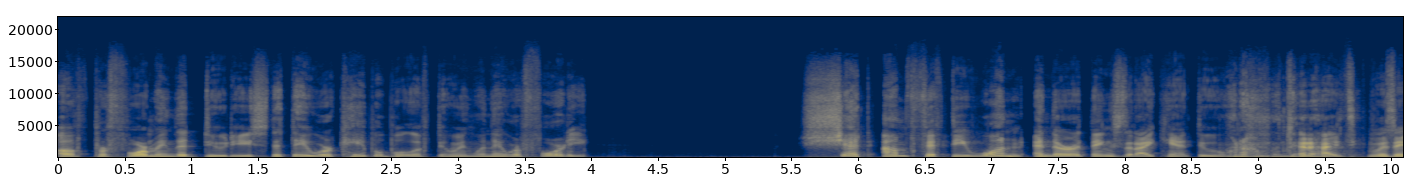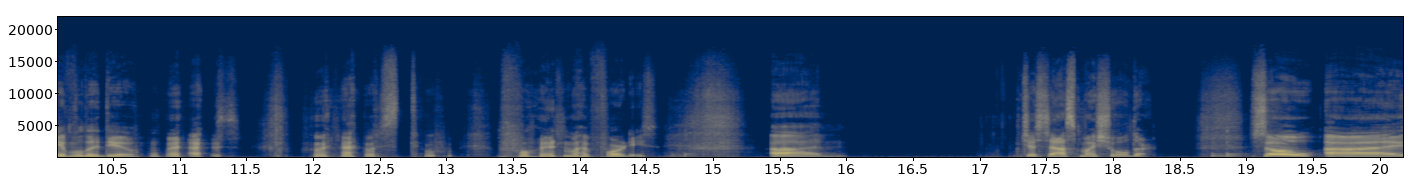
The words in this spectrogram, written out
of performing the duties that they were capable of doing when they were 40. Shit, I'm 51 and there are things that I can't do when I that I was able to do when I was when I was in my 40s. Um, just ask my shoulder. So, uh,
